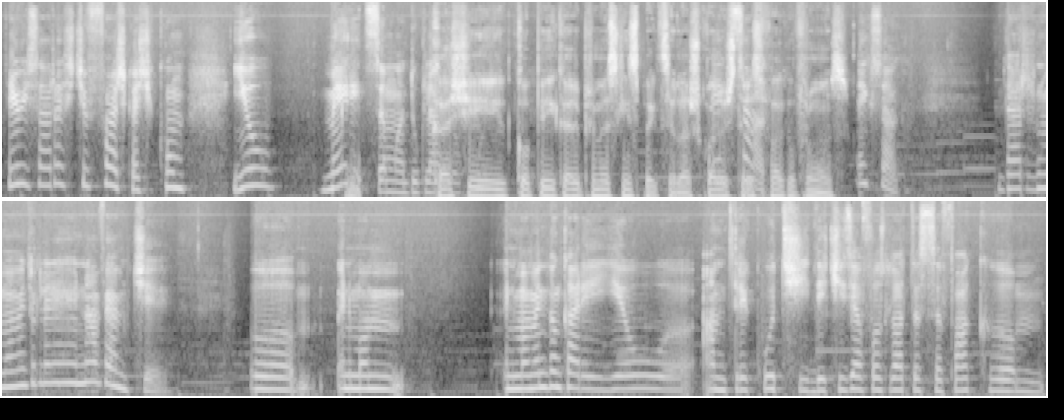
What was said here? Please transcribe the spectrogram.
trebuie să arăți ce faci, ca și cum eu merit să mă duc la Ca locuri. și copiii care primesc inspecție la școală și trebuie să Exact. facă frumos. Exact. Dar în momentul ăla nu aveam ce. Uh, în, mom- în momentul în care eu uh, am trecut și decizia a fost luată să fac um,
